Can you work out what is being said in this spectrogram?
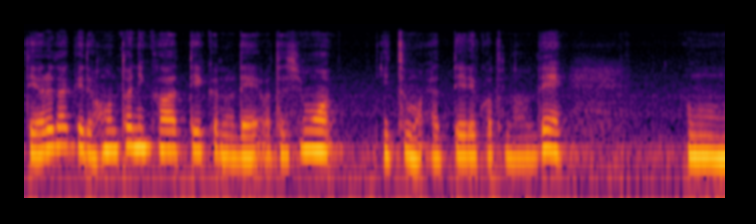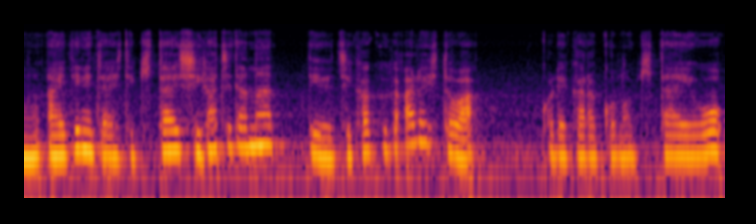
てやるだけで本当に変わっていくので私もいつもやっていることなのでうん相手に対して期待しがちだなっていう自覚がある人はこれからこの期待を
